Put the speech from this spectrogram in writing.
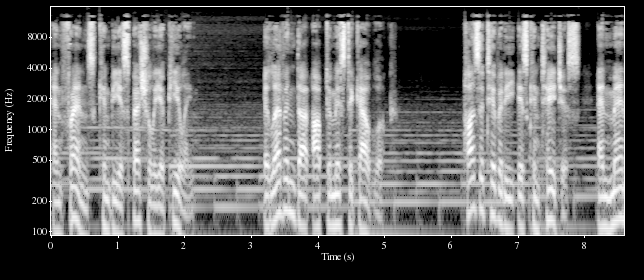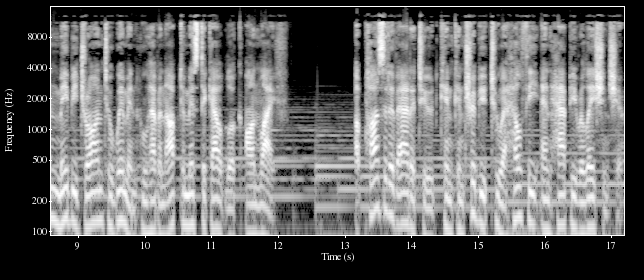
and friends can be especially appealing. 11. Optimistic outlook. Positivity is contagious, and men may be drawn to women who have an optimistic outlook on life. A positive attitude can contribute to a healthy and happy relationship.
